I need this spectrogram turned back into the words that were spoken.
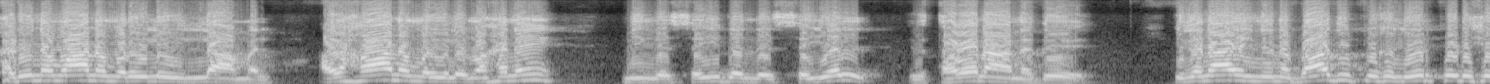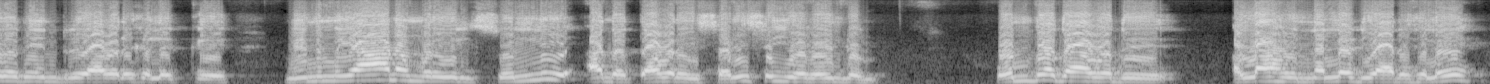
கடினமான முறையில இல்லாமல் அழகான முறையில மகனே நீங்க செய்த இந்த செயல் இது தவறானது. இதனால் என்னென்ன பாதிப்புகள் ஏற்படுகிறது என்று அவர்களுக்கு மென்மையான முறையில் சொல்லி அந்த தவறை சரி செய்ய வேண்டும். ஒன்பதாவது அல்லாஹின் நல்லடியார்களே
